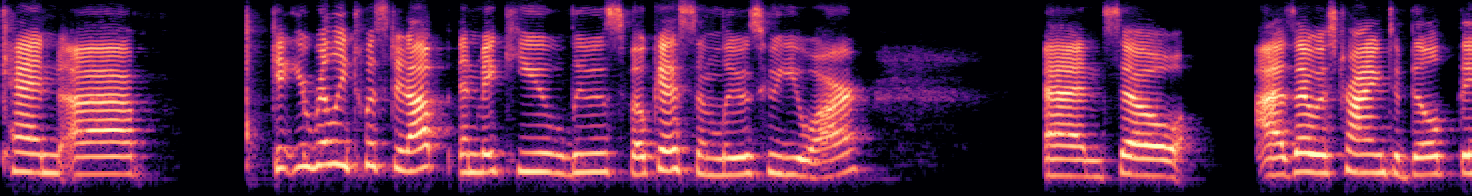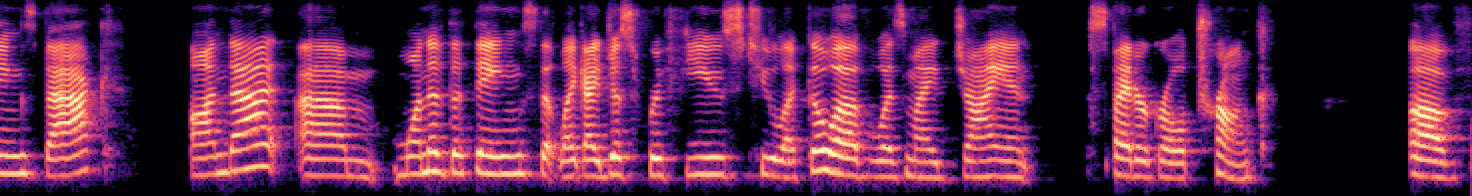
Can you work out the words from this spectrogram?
can uh, get you really twisted up and make you lose focus and lose who you are. And so, as I was trying to build things back on that, um, one of the things that like I just refused to let go of was my giant Spider Girl trunk of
